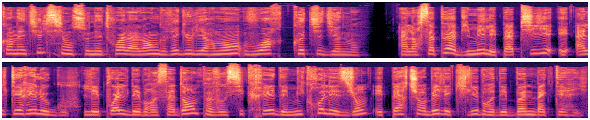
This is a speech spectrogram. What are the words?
Qu'en est-il si on se nettoie la langue régulièrement, voire quotidiennement? Alors ça peut abîmer les papilles et altérer le goût. Les poils des brosses à dents peuvent aussi créer des micro-lésions et perturber l'équilibre des bonnes bactéries.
